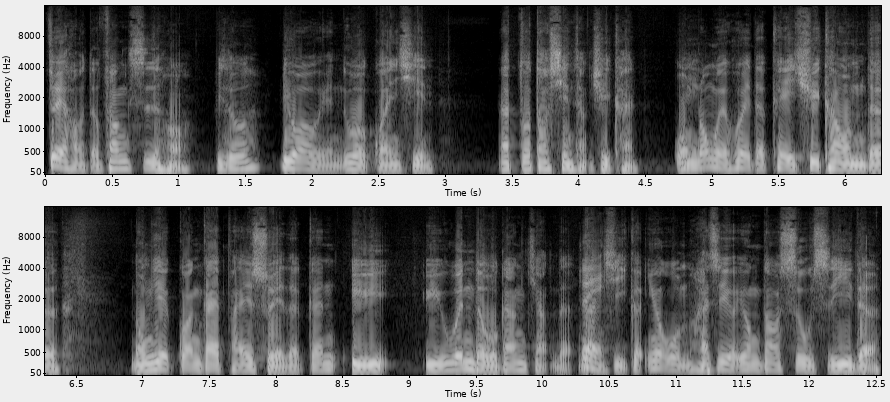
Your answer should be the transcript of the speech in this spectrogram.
最好的方式哈，比如六号委员如果关心，那多到现场去看。我们农委会的可以去看我们的农业灌溉排水的跟余余温的，我刚刚讲的那几个，因为我们还是有用到四五十亿的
